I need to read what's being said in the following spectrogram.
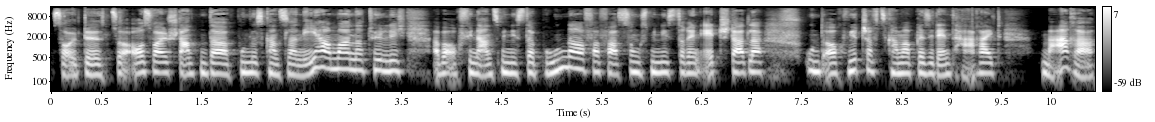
sollte. Zur Auswahl standen da Bundeskanzler Nehammer natürlich, aber auch Finanzminister Brunner, Verfassungsministerin Edstadler und auch Wirtschaftskammerpräsident Harald Mara.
